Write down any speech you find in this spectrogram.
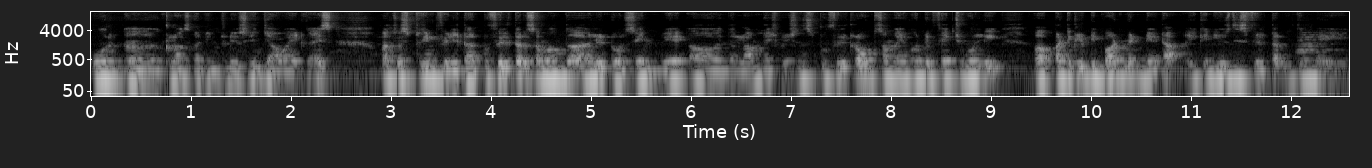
core uh, class got introduced in Java 8, guys. Also stream filter to filter some of the early told same way uh, in the long expressions to filter out some I want to fetch only a particular department data. You can use this filter within my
